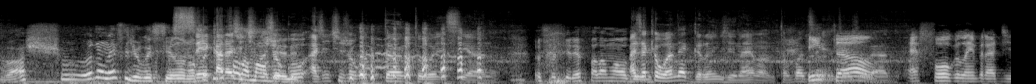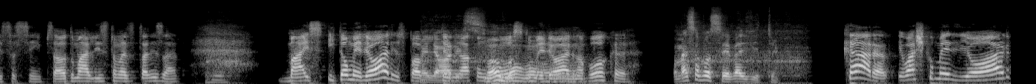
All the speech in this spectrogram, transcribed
Eu acho. Eu não lembro se jogou esse ano, não. Sei, cara, a gente, não jogou, a gente jogou tanto esse ano. Eu só queria falar mal Mas é dele. é que o ano é grande, né, mano? Então pode ser Então, é fogo lembrar disso, assim. Precisava de uma lista mais atualizada. Uhum. Mas, então, melhores? Pra melhores. terminar com um vamos, gosto vamos, melhor vamos. na boca? Começa você, vai, Victor. Cara, eu acho que o melhor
